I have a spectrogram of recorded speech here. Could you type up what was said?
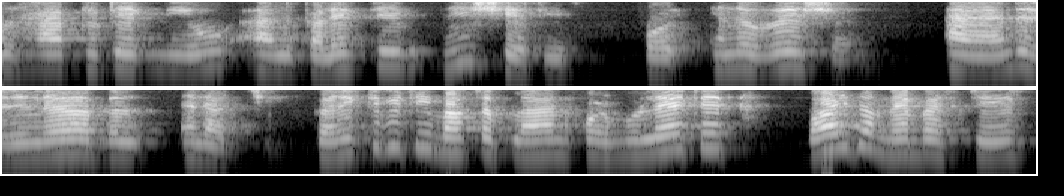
We have to take new and collective initiatives for innovation. And renewable energy. Connectivity master plan formulated by the member states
